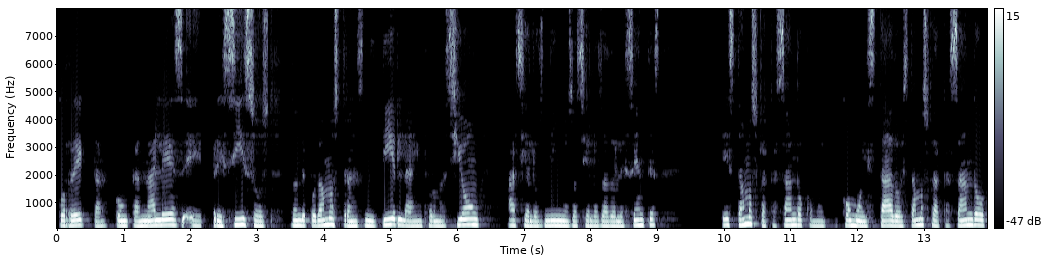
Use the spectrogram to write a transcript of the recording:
correcta, con canales eh, precisos, donde podamos transmitir la información hacia los niños, hacia los adolescentes, estamos fracasando como, como Estado, estamos fracasando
